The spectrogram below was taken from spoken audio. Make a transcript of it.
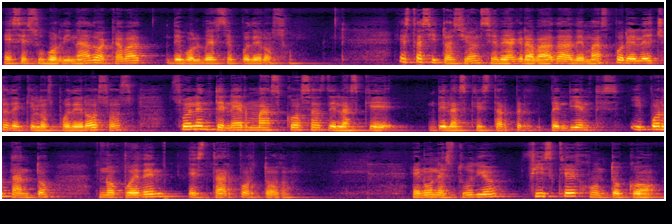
ese subordinado acaba de volverse poderoso. Esta situación se ve agravada además por el hecho de que los poderosos suelen tener más cosas de las que de las que estar pendientes y por tanto no pueden estar por todo. En un estudio, Fiske junto con,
